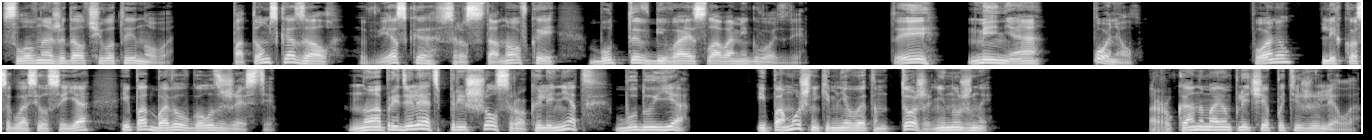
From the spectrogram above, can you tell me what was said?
словно ожидал чего-то иного. Потом сказал, веско, с расстановкой, будто вбивая словами гвозди. «Ты меня понял». «Понял», — легко согласился я и подбавил в голос жести. «Но определять, пришел срок или нет, буду я. И помощники мне в этом тоже не нужны». Рука на моем плече потяжелела.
